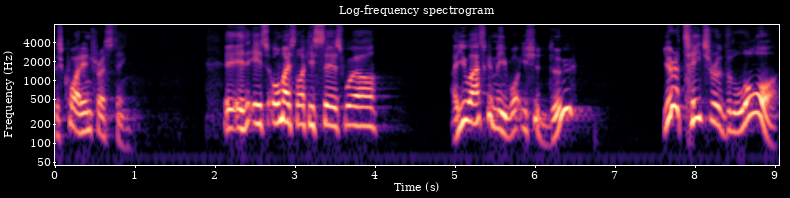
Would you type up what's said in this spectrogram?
is quite interesting. It's almost like he says, Well, are you asking me what you should do? You're a teacher of the law.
